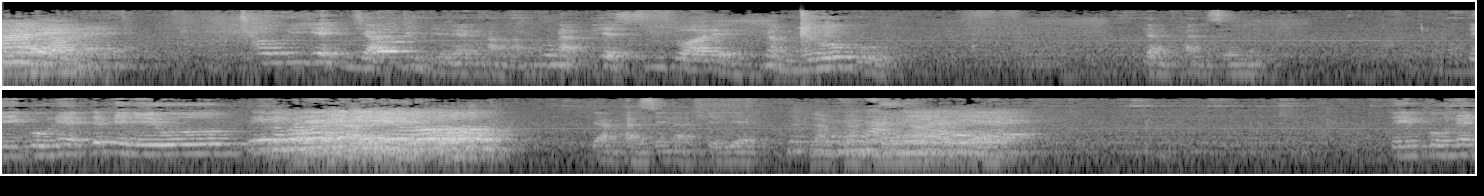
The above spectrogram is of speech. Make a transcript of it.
နားတယ် 6ရက်ကြာပြုပြင်တဲ့အခါမှာခုနပျက်စီးသွားတဲ့နှစ်မျိုးကိုပြန်ဖန်ဆင်းတယ်ဒီကိုနဲ့တစ်ပင်တွေကိုဒီကိုလည်းဒီပြေကိုပြန်ဖန်ဆင်းတာဖြစ်ရဲ့လက်ခံနာပါစေရရဲ့ဒီကိုနဲ့တ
